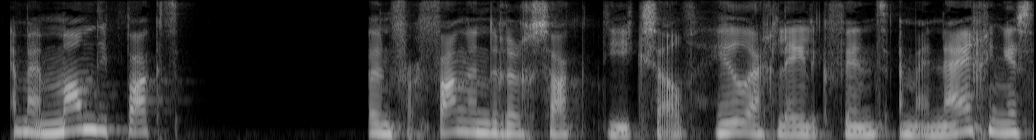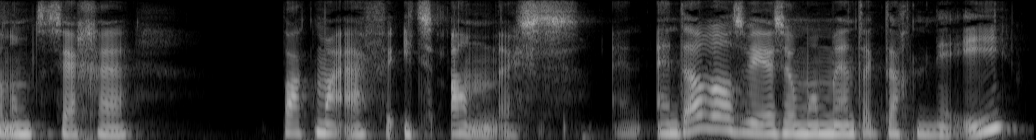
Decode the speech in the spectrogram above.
En mijn man die pakt een vervangende rugzak die ik zelf heel erg lelijk vind. En mijn neiging is dan om te zeggen, pak maar even iets anders. En, en dat was weer zo'n moment dat ik dacht, nee,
